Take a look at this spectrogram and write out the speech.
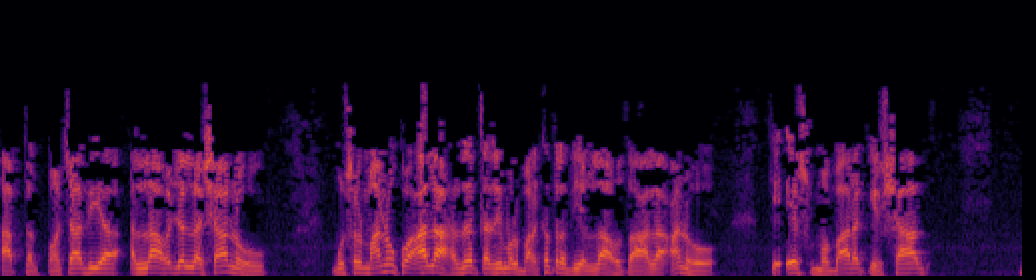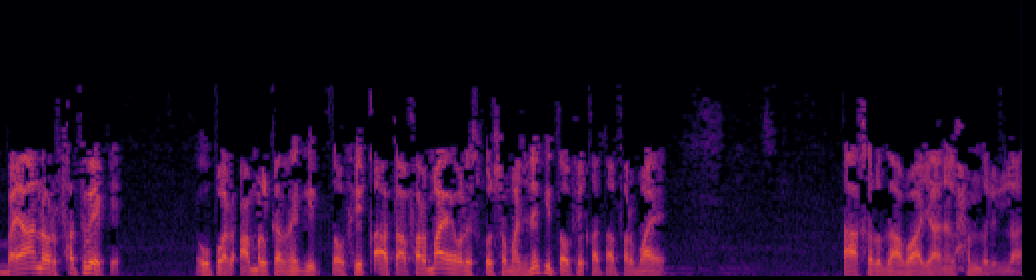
آپ تک پہنچا دیا۔ اللہ جل شاہ ہو مسلمانوں کو اعلی حضرت عظیم البرکت رضی اللہ تعالی عنہ ہو کہ اس مبارک ارشاد بیان اور فتوے کے اوپر عمل کرنے کی توفیق عطا فرمائے اور اس کو سمجھنے کی توفیق عطا فرمائے۔ آخر دعوا جان الحمد للہ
